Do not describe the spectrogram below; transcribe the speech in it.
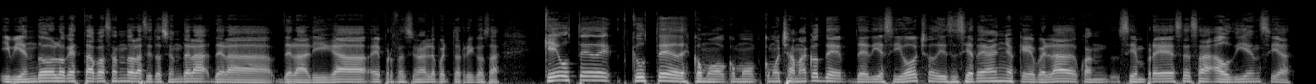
Y viendo lo que está pasando, la situación de la, de la, de la liga eh, profesional de Puerto Rico, o sea, ¿qué ustedes, qué ustedes como, como, como chamacos de, de 18, 17 años, que, ¿verdad? Cuando siempre es esa audiencia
